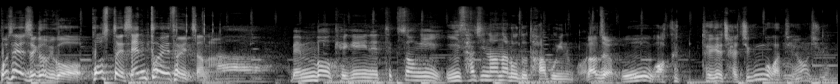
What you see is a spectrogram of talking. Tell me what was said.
보세요 지금 이거 포스터의 센터에 서 있잖아 멤버 개개인의 특성이 이 사진 하나로도 다 보이는 거 같아요. 맞아요 오, 아, 그 되게 잘 찍은 것 같아요, 지금.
